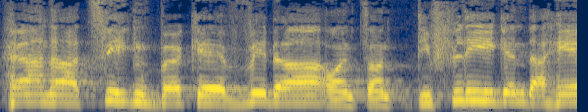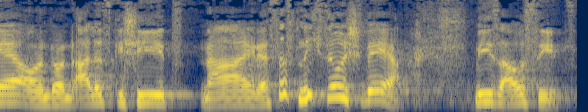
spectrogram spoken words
Hörner, Ziegenböcke, Widder und, und die fliegen daher und, und alles geschieht. Nein, es ist nicht so schwer, wie es aussieht.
